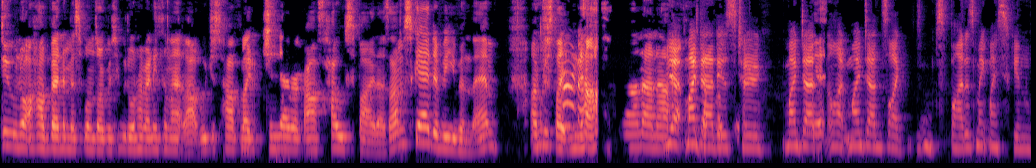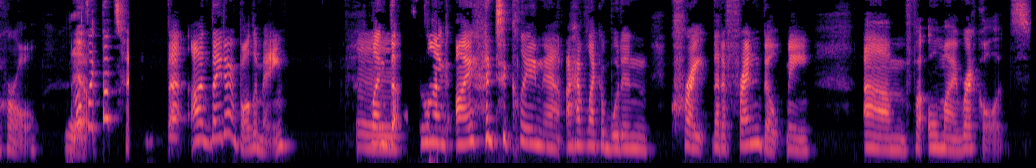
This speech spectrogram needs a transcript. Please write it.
do not have venomous ones. Obviously, we don't have anything like that. We just have like generic ass house spiders. I'm scared of even them. I'm just like, nah, nah, nah, nah. Yeah, my dad is too. My dad, yeah. like, my dad's like, spiders make my skin crawl. Yeah. I was like, that's fair. That uh, they don't bother me. Mm. Like the, like I had to clean out. I have like a wooden crate that a friend built me um, for all my records,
